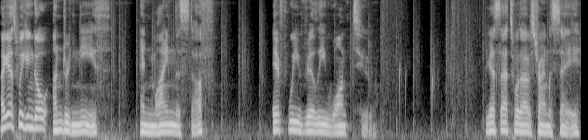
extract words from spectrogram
I guess we can go underneath and mine the stuff if we really want to. I guess that's what I was trying to say.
